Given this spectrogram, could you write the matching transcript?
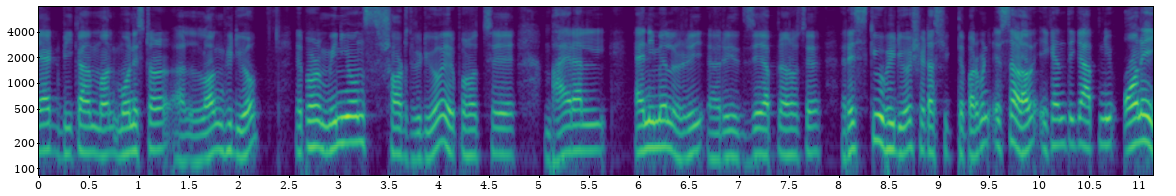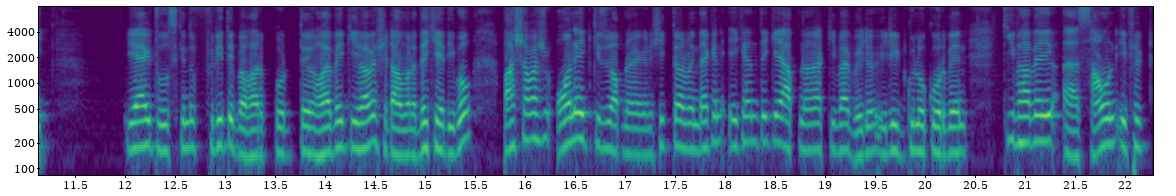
cat become monster long video এরপর মিনিয়ন্স শর্ট ভিডিও এরপর হচ্ছে ভাইরাল অ্যানিমেল যে আপনার হচ্ছে রেস্কিউ ভিডিও সেটা শিখতে পারবেন। এছাড়াও এখান থেকে আপনি অনেক এআই টুলস কিন্তু ফ্রিতে ব্যবহার করতে হবে কীভাবে সেটা আমরা দেখিয়ে দিব। পাশাপাশি অনেক কিছু আপনারা এখানে শিখতে পারবেন। দেখেন, এখান থেকে আপনারা কীভাবে ভিডিও এডিটগুলো করবেন, কীভাবে সাউন্ড ইফেক্ট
